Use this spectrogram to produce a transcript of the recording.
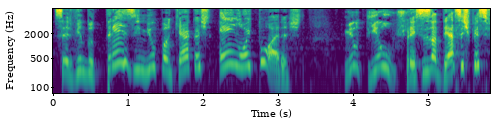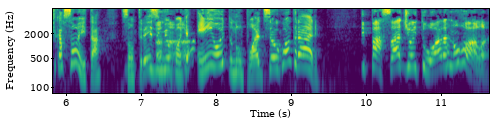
servindo 13 mil panquecas em 8 horas. Meu Deus! Precisa dessa especificação aí, tá? São 13 uhum. mil panquecas em 8. Não pode ser o contrário. Se passar de 8 horas, não rola.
